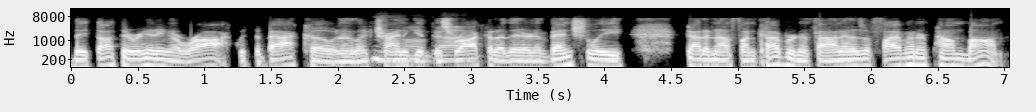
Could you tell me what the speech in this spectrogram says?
they thought they were hitting a rock with the backhoe and they're like trying to Oh, get this rock out of there and eventually got enough uncovered and found out it was a 500 pound bomb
